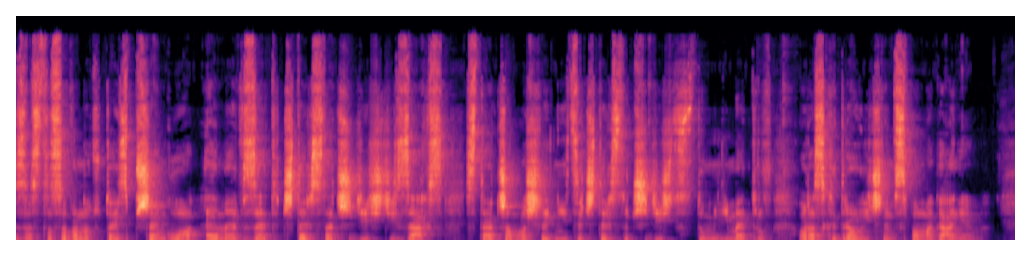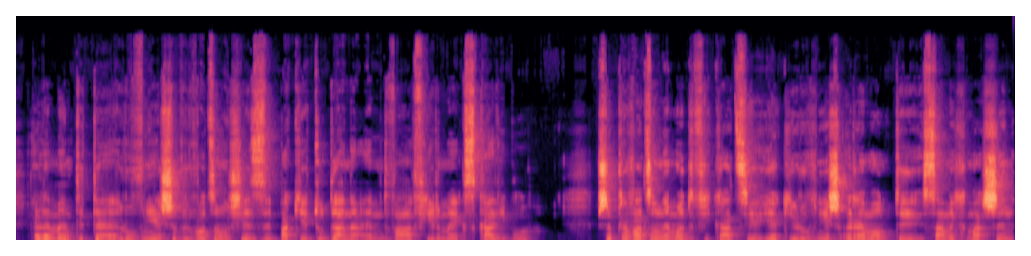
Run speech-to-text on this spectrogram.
Zastosowano tutaj sprzęgło MFZ 430 ZAHS z tarczą o średnicy 430 mm oraz hydraulicznym wspomaganiem. Elementy te również wywodzą się z pakietu Dana M2 firmy Excalibur. Przeprowadzone modyfikacje, jak i również remonty samych maszyn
